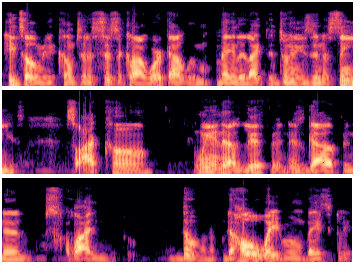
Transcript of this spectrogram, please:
he told me to come to the six o'clock workout with mainly like the juniors and the seniors. So I come, we in there lifting. This guy up in there squatting the the whole weight room, basically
